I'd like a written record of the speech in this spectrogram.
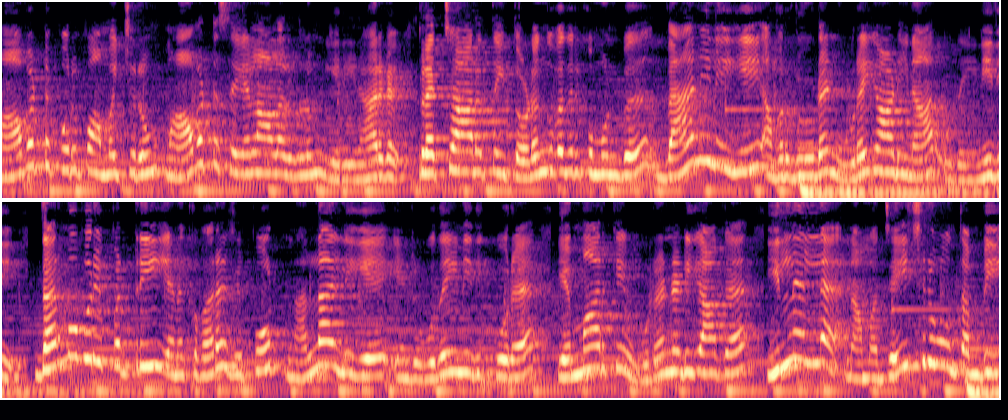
மாவட்ட பொறுப்பு அமைச்சரும் மாவட்ட செயலாளர்களும் ஏறினார்கள். பிரச்சாரத்தை தொடங்குவதற்கு முன்பு வேனிலேயே அவர்களுடன் உரையாடினார் உதயநிதி. தர்மபுரி பற்றி எனக்கு வர ரிப்போர்ட் நல்லா இல்லையே என்று உதயநிதி கூற எம்ஆர்கே உடனடியாக இல்ல இல்ல நாம ஜெயிச்சிருவோம் தம்பி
